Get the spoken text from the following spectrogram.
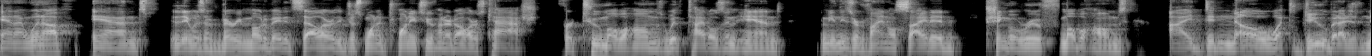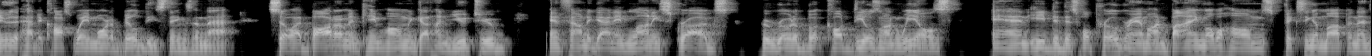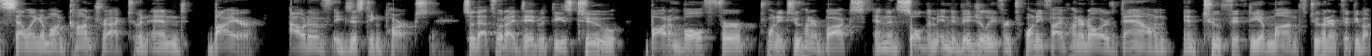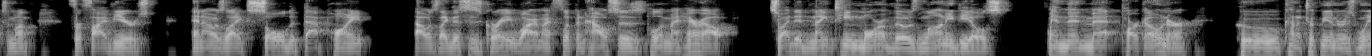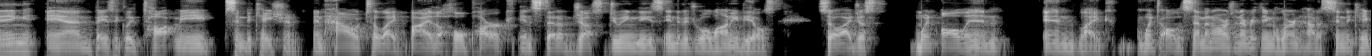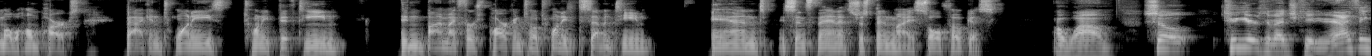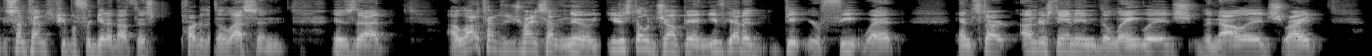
And I went up and it was a very motivated seller. They just wanted $2,200 cash for two mobile homes with titles in hand. I mean, these are vinyl sided shingle roof mobile homes. I didn't know what to do, but I just knew that it had to cost way more to build these things than that. So I bought them and came home and got on YouTube and found a guy named Lonnie Scruggs who wrote a book called Deals on Wheels. And he did this whole program on buying mobile homes, fixing them up, and then selling them on contract to an end buyer out of existing parks. So that's what I did with these two bought them both for 2200 bucks and then sold them individually for $2500 down and 250 a month 250 bucks a month for 5 years. And i was like sold at that point. I was like this is great. Why am i flipping houses pulling my hair out? So i did 19 more of those lonnie deals and then met park owner who kind of took me under his wing and basically taught me syndication and how to like buy the whole park instead of just doing these individual lonnie deals so I just went all in and like went to all the seminars and everything to learn how to syndicate mobile home parks back in 20, 2015. Didn't buy my first park until 2017. And since then, it's just been my sole focus. Oh, wow. So, two years of educating. And I think sometimes people forget about this part of the lesson is that a lot of times when you're trying something new, you just don't jump in. You've got to get your feet wet and start understanding the language, the knowledge, right?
